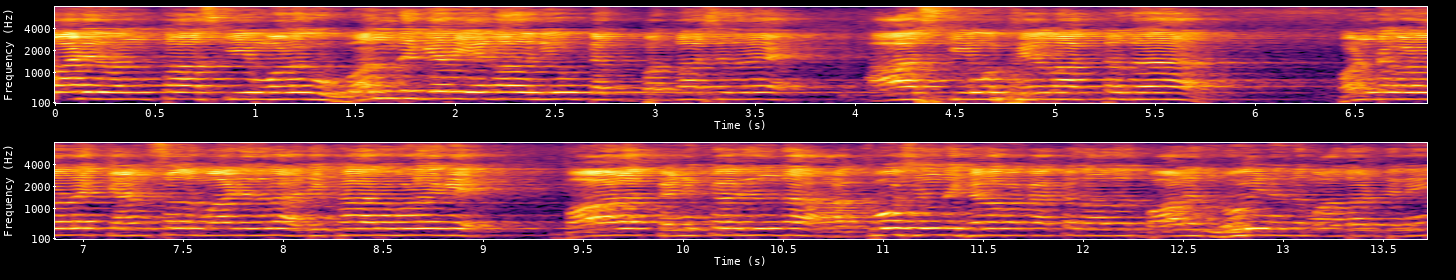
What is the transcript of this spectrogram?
ಮಾಡಿದಂತ ಸ್ಕೀಮ್ ಒಳಗೆ ಒಂದು ಗೆರೆ ಏನಾದ್ರು ನೀವು ಬದಲಾಯಿಸಿದ್ರೆ ಆ ಸ್ಕೀಮ್ ಫೇಲ್ ಆಗ್ತದ. ಫಂಡ್ಗಳನ್ನ ಕ್ಯಾನ್ಸಲ್ ಮಾಡಿದ್ರೆ ಅಧಿಕಾರಿಗಳಿಗೆ ಬಹಳ ಕಣಿಕರದಿಂದ ಆಕ್ರೋಶದಿಂದ ಹೇಳಬೇಕಾಗ್ತದ. ಅದು ಬಹಳ ನೋವಿನಿಂದ ಮಾತಾಡ್ತೀನಿ.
